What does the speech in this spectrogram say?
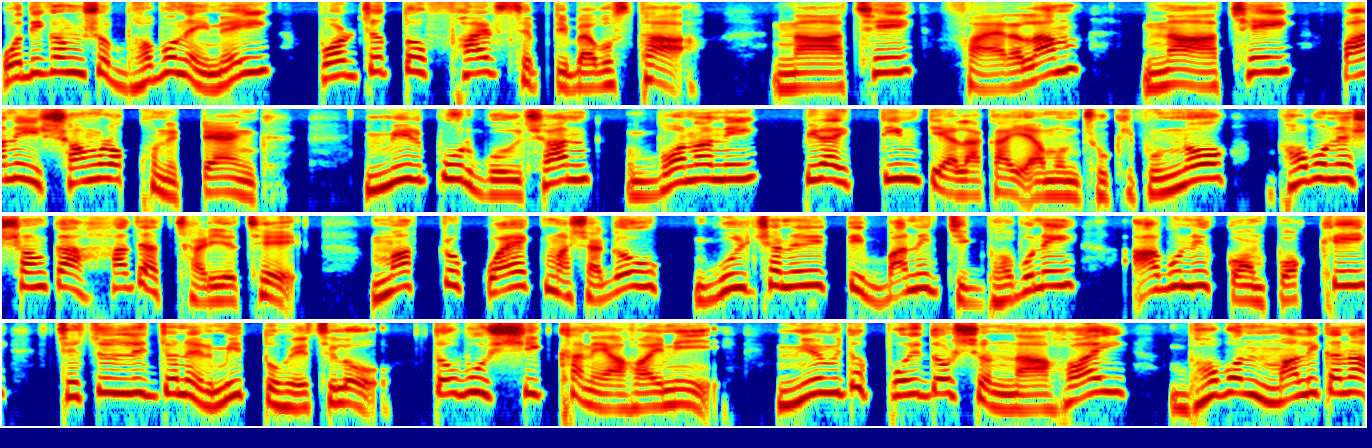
অধিকাংশ ভবনেই নেই পর্যাপ্ত ফায়ার সেফটি ব্যবস্থা। না আছে ফায়ার অ্যালার্ম, না আছে পানি সংরক্ষণের ট্যাঙ্ক। মিরপুর, গুলশান, বনানী প্রায় তিনটি এলাকায় এমন ঝুঁকিপূর্ণ ভবনের সংখ্যা হাজার ছাড়িয়েছে। মাত্র কয়েক মাস আগেও গুলশানের একটি বাণিজ্যিক ভবনে আগুনে কমপক্ষে ছেচল্লিশ জনের মৃত্যু হয়েছিল, তবু শিক্ষা নেওয়া হয়নি। নিয়মিত পরিদর্শন না হয়, ভবন মালিকানা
